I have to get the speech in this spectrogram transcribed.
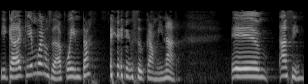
Y cada quien, bueno, se da cuenta en su caminar. Eh, ah, sí.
